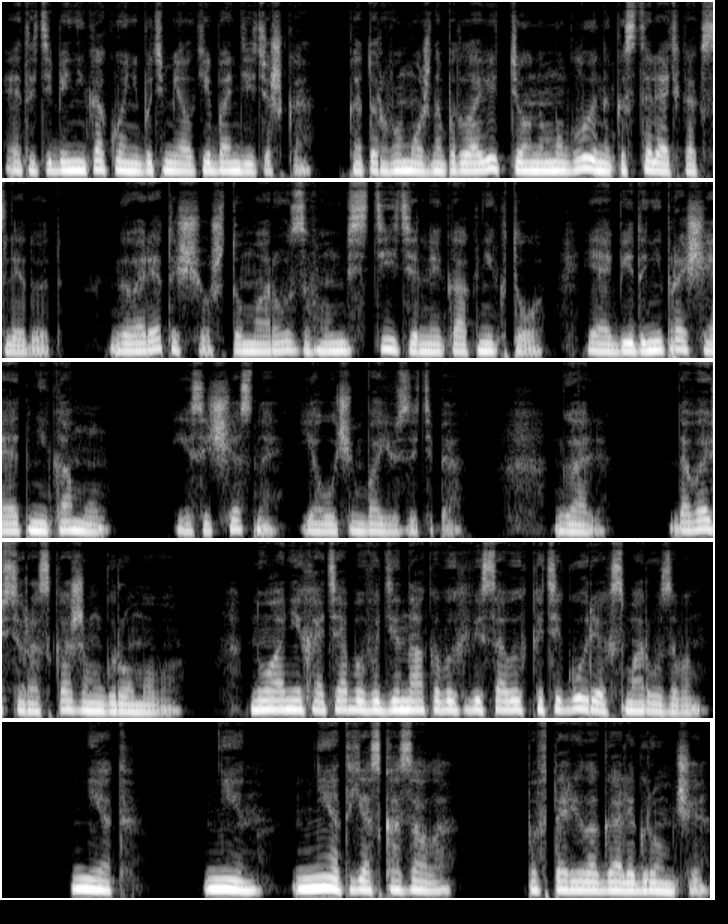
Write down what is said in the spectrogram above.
«Это тебе не какой-нибудь мелкий бандитишка, которого можно подловить в тёмном углу и накостылять как следует. Говорят еще, что Морозов мстительный как никто, и обиды не прощает никому. Если честно, я очень боюсь за тебя. Галя, Давай все расскажем Громову. Ну, они хотя бы в одинаковых весовых категориях с Морозовым. Нет, Нин, нет, я сказала, повторила Галя громче.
